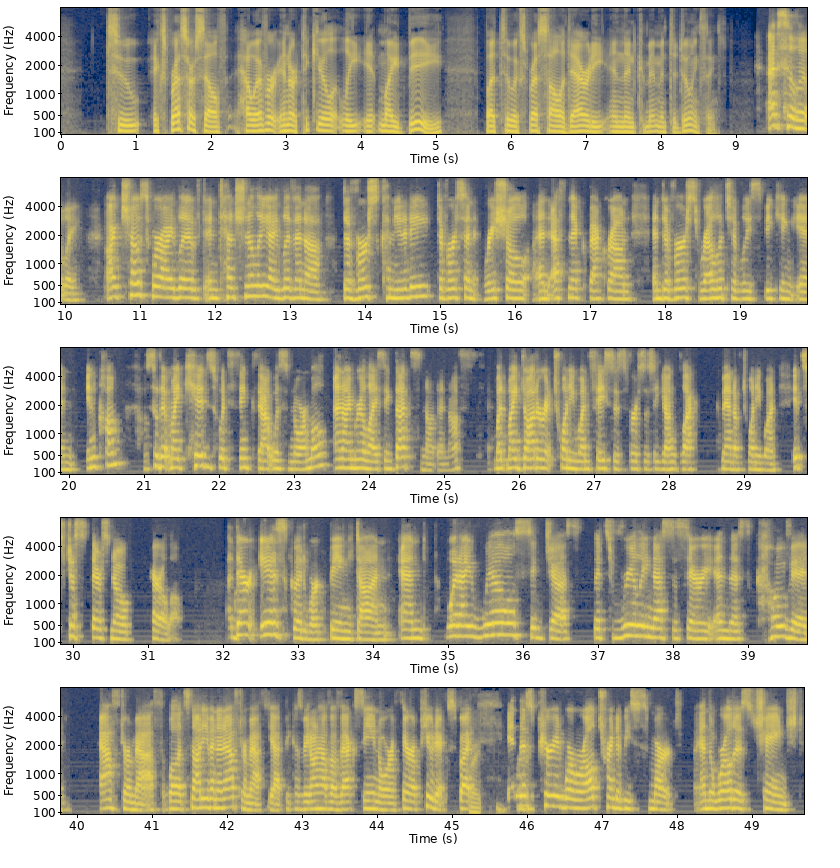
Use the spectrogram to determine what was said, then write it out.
to express ourselves, however inarticulately it might be, but to express solidarity and then commitment to doing things. Absolutely. I chose where I lived intentionally. I live in a diverse community, diverse in racial and ethnic background, and diverse, relatively speaking, in income so that my kids would think that was normal. And I'm realizing that's not enough. What my daughter at 21 faces versus a young black man of 21, it's just, there's no parallel. There is good work being done. And what I will suggest that's really necessary in this COVID aftermath. Well, it's not even an aftermath yet because we don't have a vaccine or therapeutics. But right. in this period where we're all trying to be smart and the world has changed,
